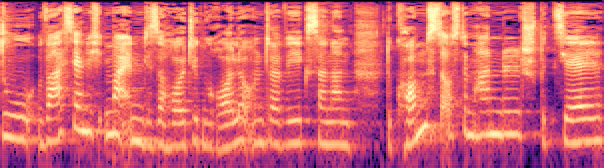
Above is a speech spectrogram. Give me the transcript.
Du warst ja nicht immer in dieser heutigen Rolle unterwegs, sondern du kommst aus dem Handel. Speziell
